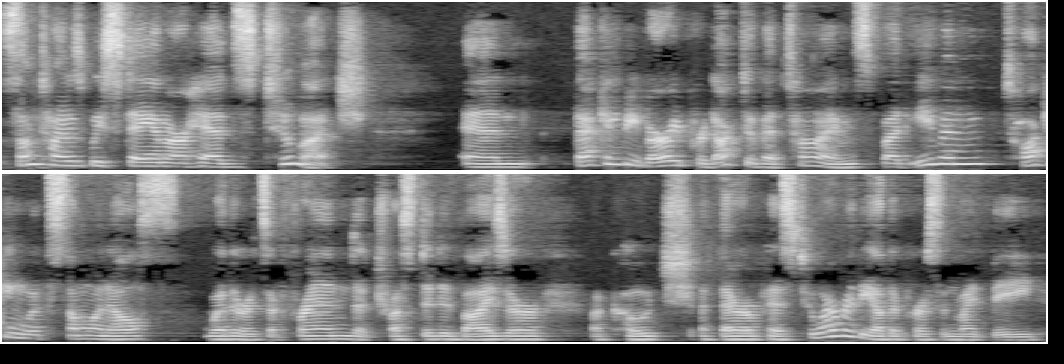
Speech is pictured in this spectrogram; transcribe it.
Sometimes we stay in our heads too much and that can be very productive at times, but even talking with someone else, whether it's a friend, a trusted advisor, a coach, a therapist, whoever the other person might be,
